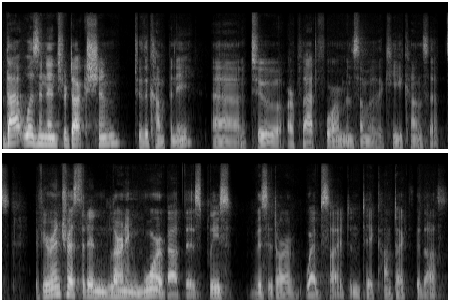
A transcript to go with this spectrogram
that was an introduction to the company uh, to our platform and some of the key concepts. If you're interested in learning more about this, please visit our website and take contact with us.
